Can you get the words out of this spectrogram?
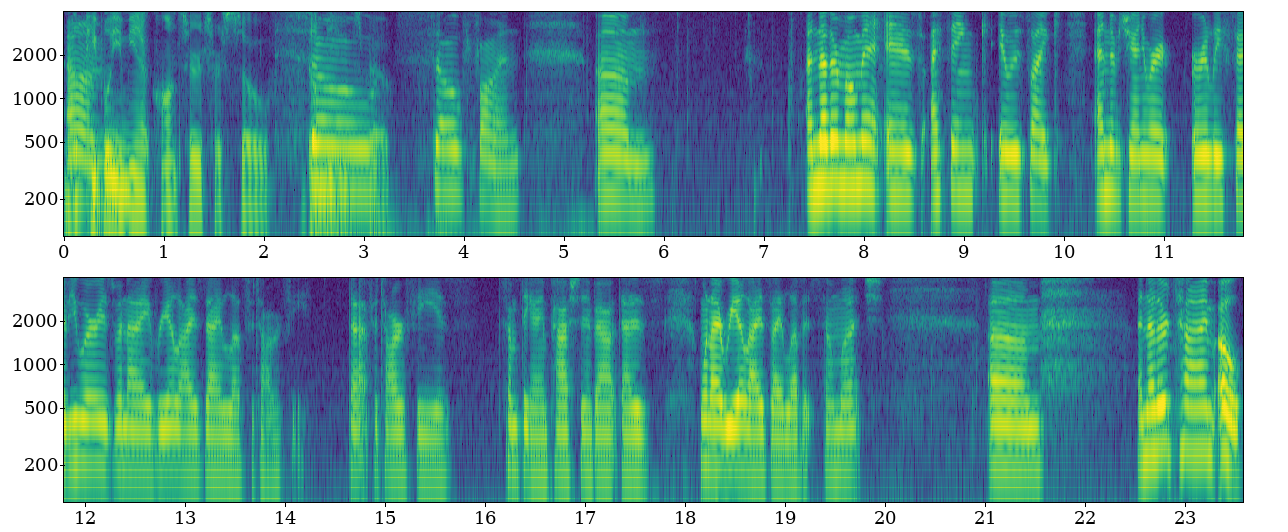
The Um, people you meet at concerts are so, so W's, bro. so fun. Um, another moment is I think it was like end of January, early February is when I realized I love photography. That photography is something I am passionate about. That is when I realized I love it so much. Um, another time, oh,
